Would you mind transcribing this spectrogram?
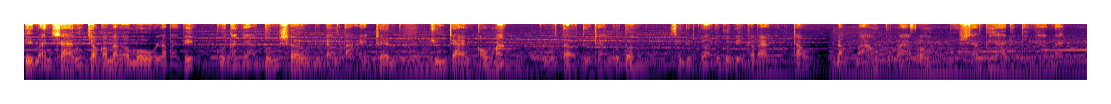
Tìm ánh sáng cho cõi mạng âm u là bài viết của tác giả Tuấn Sơn được đăng tải trên chuyên trang Con mắt của tờ Tuổi trẻ của tuần. Xin được gửi đến quý vị các bạn trong đọc báo của AFO buổi sáng thứ hai đầu tuần ngày hôm nay.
